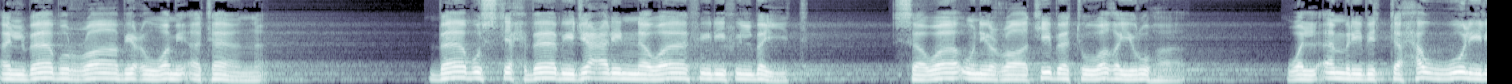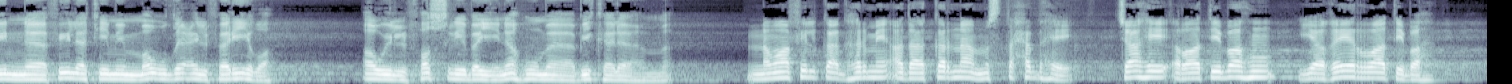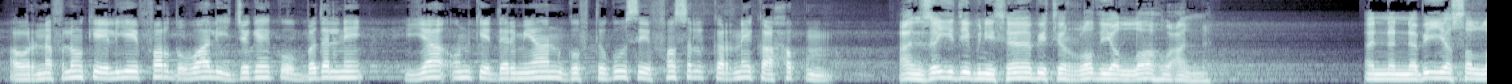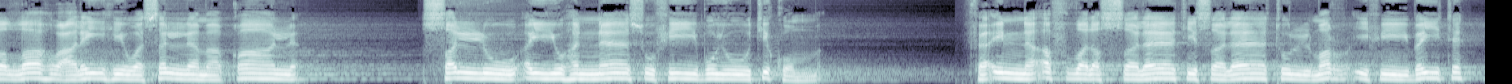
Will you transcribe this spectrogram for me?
الباب الرابع ومئتان. باب استحباب جعل النوافل في البيت، سواء الراتبة وغيرها، والأمر بالتحول للنافلة من موضع الفريضة أو الفصل بينهما بكلام. نوافل کا گھر میں ادا کرنا مستحب ہے، چاہے راتبہ ہوں یا غیر راتبہ۔ اور نفلوں کے لیے فرد والی جگہ کو بدلنے یا ان کے درمیان گفتگو سے فصل کرنے کا حکم۔ عن زيد بن ثابت رضي الله عنه أن النبي صلى الله عليه وسلم قال، صلوا أيها الناس في بيوتكم فإن أفضل الصلاة صلاة المرء في بيته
